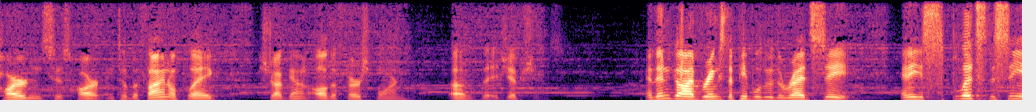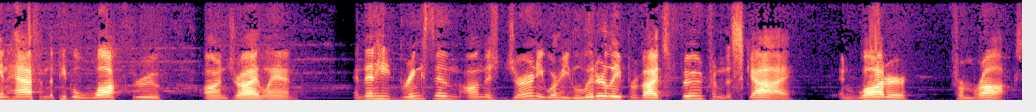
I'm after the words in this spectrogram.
hardens his heart until the final plague struck down all the firstborn of the Egyptians. And then God brings the people through the Red Sea. And he splits the sea in half, and the people walk through on dry land. And then he brings them on this journey where he literally provides food from the sky and water from rocks.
